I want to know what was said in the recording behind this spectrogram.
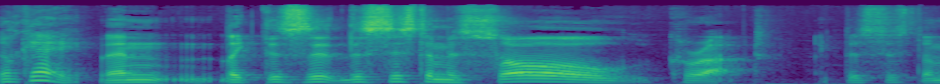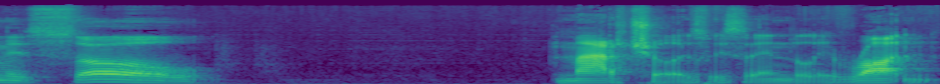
okay, then like this this system is so corrupt. Like this system is so macho, as we say in Italy, rotten.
